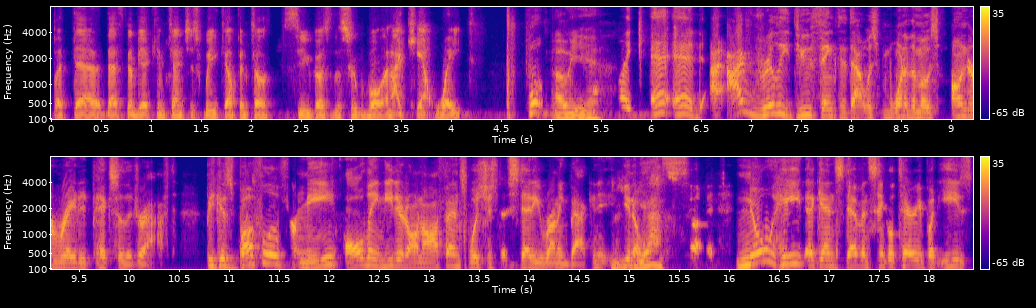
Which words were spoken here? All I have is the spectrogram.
But uh, that's going to be a contentious week up until see CU goes to the Super Bowl. And I can't wait. Well, Oh yeah, like Ed, Ed I, I really do think that that was one of the most underrated picks of the draft because Buffalo, for me, all they needed on offense was just a steady running back. And you know, yes. no hate against Devin Singletary, but he's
